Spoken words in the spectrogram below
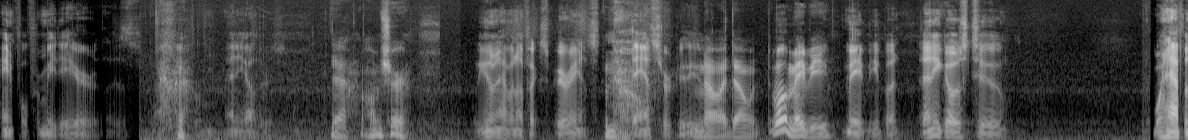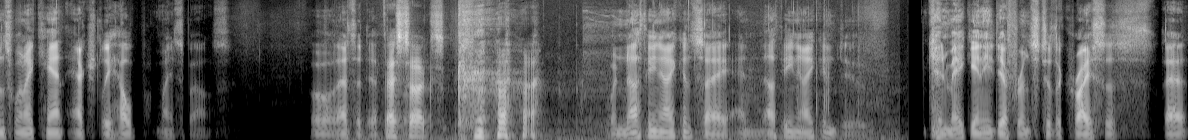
painful for me to hear, as many others. Yeah. I'm sure. You don't have enough experience No. to answer, do you? No, I don't. Well, maybe. Maybe, but then he goes to what happens when I can't actually help my spouse. Oh, that's a difficult. That sucks. when nothing I can say and nothing I can do can make any difference to the crisis that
